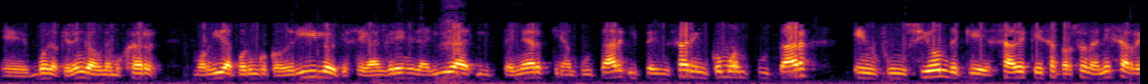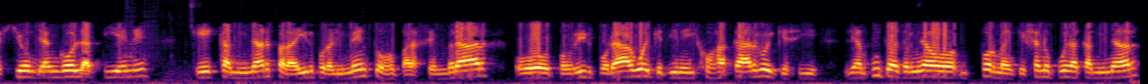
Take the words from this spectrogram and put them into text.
eh, bueno, que venga una mujer mordida por un cocodrilo y que se gangrene la herida y tener que amputar y pensar en cómo amputar en función de que sabe que esa persona en esa región de Angola tiene que caminar para ir por alimentos o para sembrar o por ir por agua y que tiene hijos a cargo y que si le amputa de determinada forma en que ya no pueda caminar,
